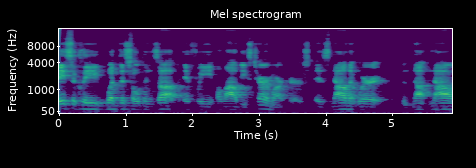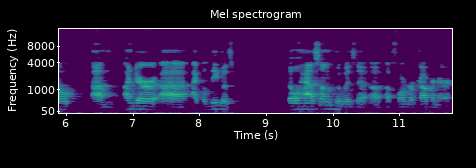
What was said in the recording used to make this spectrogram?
basically what this opens up if we allow these terror markers is now that we're not now um, under uh, i believe it was bill haslam who was the, a, a former governor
